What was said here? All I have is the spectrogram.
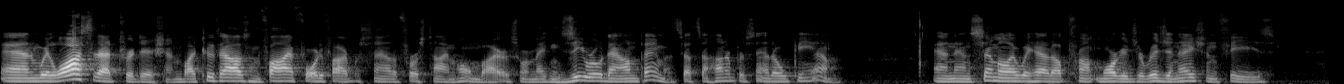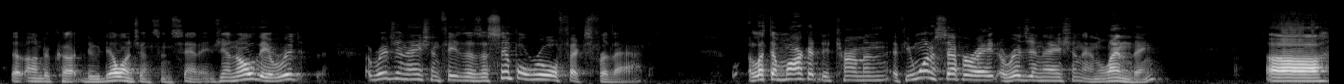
And we lost that tradition. By 2005, 45% of first time home buyers were making zero down payments. That's 100% OPM. And then similarly, we had upfront mortgage origination fees that undercut due diligence incentives. You know, the orig- origination fees, there's a simple rule fix for that. Let the market determine if you want to separate origination and lending, uh,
